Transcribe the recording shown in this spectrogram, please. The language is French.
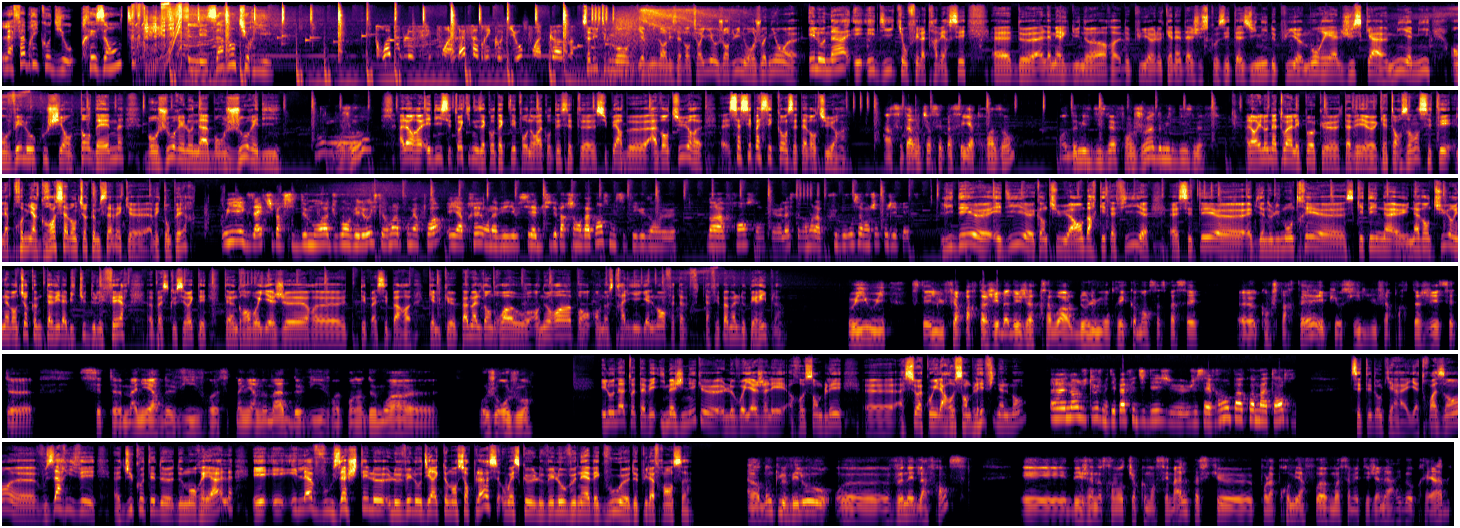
La Fabrique Audio présente Les Aventuriers. www.lafabriquaudio.com Salut tout le monde, bienvenue dans Les Aventuriers. Aujourd'hui, nous rejoignons euh, Elona et Eddie qui ont fait la traversée euh, de euh, l'Amérique du Nord, depuis le Canada jusqu'aux États-Unis, depuis Montréal jusqu'à Miami, en vélo couché en tandem. Bonjour Elona, bonjour Eddie. Bonjour. Alors euh, Eddie, c'est toi qui nous as contacté pour nous raconter cette euh, superbe euh, aventure. Ça s'est passé quand cette aventure? Alors cette aventure s'est passée il y a trois ans, en 2019, en juin 2019. Alors Elona, toi à l'époque, tu avais 14 ans, c'était la première grosse aventure comme ça avec, avec ton père? Oui, exact. Je suis partie deux mois du coup en vélo. et C'était vraiment la première fois. Et après, on avait aussi l'habitude de partir en vacances, mais c'était dans le dans la France. Donc euh, là, c'était vraiment la plus grosse aventure que j'ai faite. L'idée, euh, Eddie, euh, quand tu as embarqué ta fille, euh, c'était eh bien de lui montrer ce qu'était une, aventure, une aventure comme tu avais l'habitude de les faire, parce que c'est vrai que tu es, un grand voyageur, tu es passé par quelques, pas mal d'endroits en Europe, en, Australie également, en fait tu as, fait pas mal de périples. hein. Oui, oui, c'était lui faire partager, bah déjà de savoir, de lui montrer comment ça se passait quand je partais, et puis aussi de lui faire partager cette, cette manière de vivre, cette manière nomade de vivre pendant deux mois euh, au jour au jour. Elona, toi, tu avais imaginé que le voyage allait ressembler euh, à ce à quoi il a ressemblé finalement? Euh, non, du tout. Je m'étais pas fait d'idée. Je je savais vraiment pas à quoi m'attendre. C'était donc il y, a, il y a trois ans. euh, vous arrivez du côté de, de Montréal et, et- et là, vous achetez le, le vélo directement sur place ou est-ce que le vélo venait avec vous euh, depuis la France? Alors donc le vélo euh, venait de la France et déjà notre aventure commençait mal parce que pour la première fois, moi ça m'était jamais arrivé au préalable,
